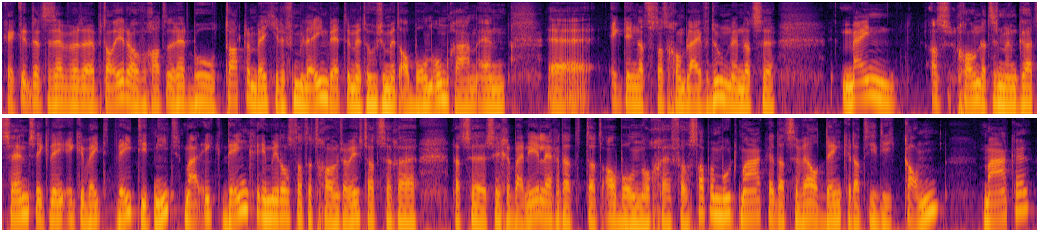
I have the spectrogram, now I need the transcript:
Kijk, dat hebben we, hebben het al eerder over gehad. Red Bull tart een beetje de Formule 1-wetten met hoe ze met Albon omgaan. En uh, ik denk dat ze dat gewoon blijven doen. En dat ze... Mijn als, gewoon, dat is mijn gut sense. Ik, ik weet, weet dit niet. Maar ik denk inmiddels dat het gewoon zo is. Dat ze, dat ze zich erbij neerleggen dat, dat Albon nog eh, veel stappen moet maken. Dat ze wel denken dat hij die kan maken.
